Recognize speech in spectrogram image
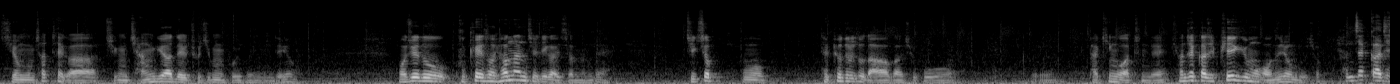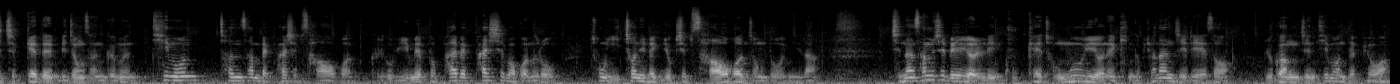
지원금 사태가 지금 장기화될 조짐을 보이고 있는데요. 어제도 국회에서 현안 질의가 있었는데 직접 뭐 대표들도 나와가지고 그 밝힌 것 같은데 현재까지 피해 규모가 어느 정도죠? 현재까지 집계된 미정산금은 티몬 1,384억 원, 그리고 위메프 880억 원으로 총 2,264억 원 정도입니다. 지난 30일 열린 국회 정무위원회 긴급 현안 질의에서 류광진 티몬 대표와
